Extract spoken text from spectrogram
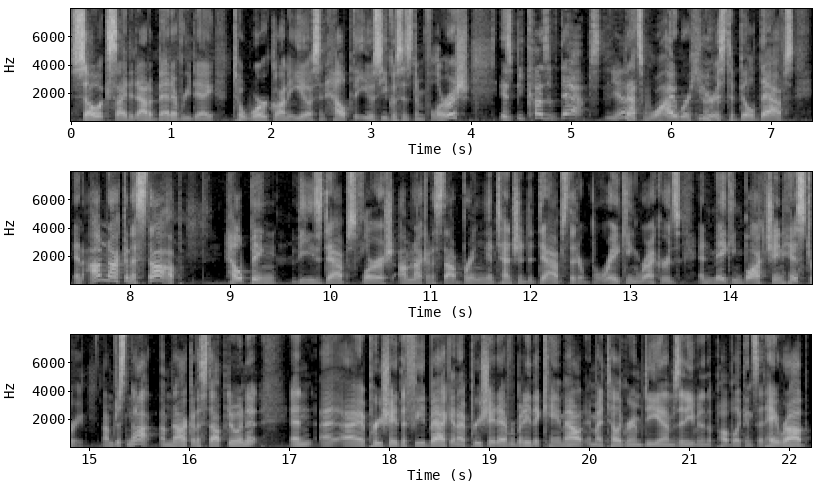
so excited out of bed every day to work on EOS and help the EOS ecosystem flourish, is because of DApps. Yeah. That's why we're here is to build DApps, and I'm not going to stop helping these dApps flourish. I'm not going to stop bringing attention to dApps that are breaking records and making blockchain history. I'm just not. I'm not going to stop doing it. And I, I appreciate the feedback and I appreciate everybody that came out in my Telegram DMs and even in the public and said, hey, Rob,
